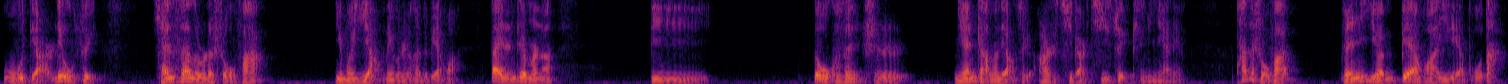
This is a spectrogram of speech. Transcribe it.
五点六岁，前三轮的首发一模一样，没有任何的变化。拜仁这边呢，比勒沃库森是年长了两岁，二十七点七岁平均年龄，他的首发。人员变化也不大，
